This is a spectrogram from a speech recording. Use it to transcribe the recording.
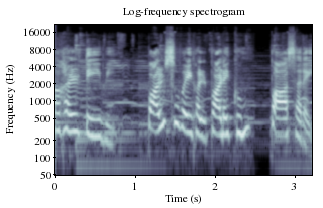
மகள் டிவி. பல்சுவைகள் படைக்கும் பாசறை.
